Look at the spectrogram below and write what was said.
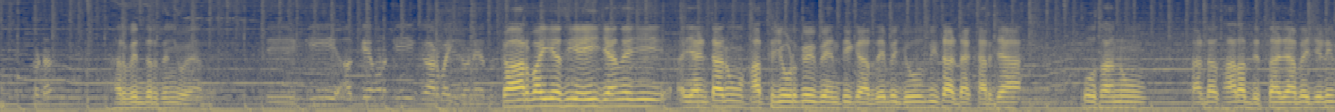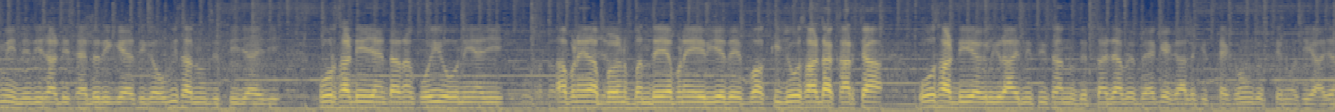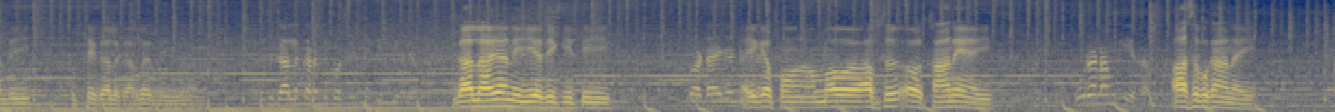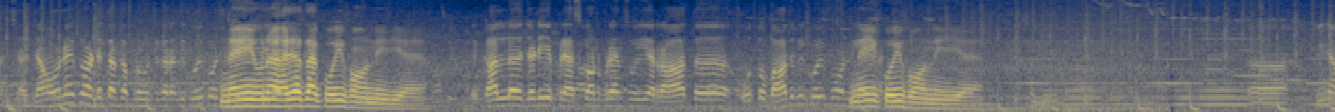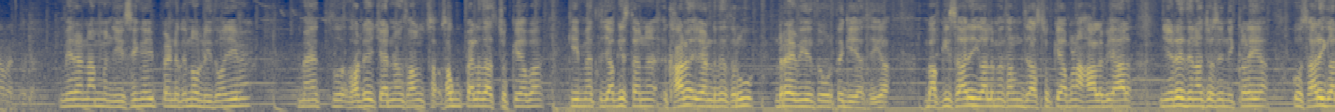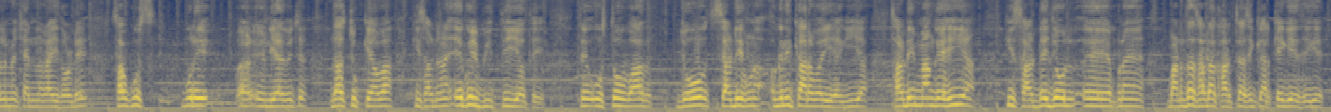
ਹਰਵਿੰਦਰ ਸਿੰਘ ਹੋਇਆ। ਅੱਗੇ ਹੁਣ ਕੀ ਕਾਰਵਾਈ ਚਾਹੁੰਦੇ ਆ ਤੁਸੀਂ? ਕਾਰਵਾਈ ਅਸੀਂ ਇਹੀ ਚਾਹੁੰਦੇ ਜੀ ਏਜੰਟਾਂ ਨੂੰ ਹੱਥ ਜੋੜ ਕੇ ਵੀ ਬੇਨਤੀ ਕਰਦੇ ਵੀ ਜੋ ਵੀ ਸਾਡਾ ਖਰਚਾ ਉਹ ਸਾਨੂੰ ਸਾਡਾ ਸਾਰਾ ਦਿੱਤਾ ਜਾਵੇ ਜਿਹੜੀ ਮਹੀਨੇ ਦੀ ਸਾਡੀ ਸੈਲਰੀ ਗਿਆ ਸੀਗਾ ਉਹ ਵੀ ਸਾਨੂੰ ਦਿੱਤੀ ਜਾਏ ਜੀ। ਹੋਰ ਸਾਡੀ ਏਜੰਟਾਂ ਨਾਲ ਕੋਈ ਉਹ ਨਹੀਂ ਆ ਜੀ। ਆਪਣੇ ਆਪਣ ਬੰਦੇ ਆਪਣੇ ਏਰੀਏ ਦੇ ਬਾਕੀ ਜੋ ਸਾਡਾ ਖਰਚਾ ਉਹ ਸਾਡੀ ਅਗਲੀ ਰਾਜਨੀਤੀ ਸਾਨੂੰ ਦਿੱਤਾ ਜਾਵੇ। ਬਹਿ ਕੇ ਗੱਲ ਕਿੱਥੇ ਕਹੋਗੇ ਉੱਥੇ ਨੂੰ ਅਸੀਂ ਆ ਜਾਂਦੇ ਜੀ ਉੱਥੇ ਗੱਲ ਕਰ ਲੈਂਦੇ ਜੀ। ਉਹਨਾਂ ਨਾਲ ਤੁਸੀਂ ਗੱਲ ਕਰਨ ਦੀ ਕੋਸ਼ਿਸ਼ ਨਹੀਂ ਕੀਤੀ। ਗੱਲ ਹਜਾ ਨਹੀਂ ਜੀ ਅਸੀਂ ਕੀਤੀ ਜੀ। ਤੁਹਾਡਾ ਏਜੰਟ ਇਹ ਕਿ ਫੋਨ ਅਫਸ ਖਾਨ ਹੈ ਜੀ। ਪੂਰਾ ਨਾਮ ਕੀ ਹੈ ਸਰ? ਆਸਫ ਖਾਨ ਹੈ ਜੀ। ਅੱਛਾ ਜਾਂ ਉਹਨੇ ਤੁਹਾਡੇ ਤੱਕ ਅਪਰੋਚ ਕਰਨ ਦੀ ਕੋਈ ਕੋਸ਼ਿਸ਼ ਨਹੀਂ ਉਹਨੇ ਹਜੇ ਤੱਕ ਕੋਈ ਫੋਨ ਨਹੀਂ ਜੀ ਆਇਆ। ਤੇ ਕੱਲ ਜਿਹੜੀ ਪ੍ਰੈਸ ਕਾਨਫਰੰਸ ਹੋਈ ਹੈ ਰਾਤ ਉਹ ਤੋਂ ਬਾਅਦ ਵੀ ਕੋਈ ਫੋਨ ਨਹੀਂ ਕੋਈ ਫੋਨ ਨਹੀਂ ਜੀ ਆਇਆ। ਅਹ, ਕੀ ਨਾਮ ਹੈ ਤੁਹਾਡਾ? ਮੇਰਾ ਨਾਮ ਮਨਜੀਤ ਸਿੰਘ ਹੈ ਜੀ ਪਿੰਡ ਘਨੌਲੀ ਤੋਂ ਹਾਂ ਜੀ ਮੈਂ। ਮੈਂ ਤੁਹਾਡੇ ਚੈਨਲ ਸਾਨੂੰ ਸ- ਸਭ ਤੋਂ ਪਹਿਲਾਂ ਦੱਸ ਚੁੱਕਿਆ ਵਾ ਕਿ ਮੈਂ ਤਜਾਕਿਸਤਾਨ ਖਾਨ ਏਜੰਟ ਦੇ ਥਰੂ ਡਰਾਈਵਰੀ ਦੇ ਤੌਰ ਤੇ ਗਿਆ ਸੀਗਾ। ਬਾਕੀ ਸਾਰੀ ਗੱਲ ਮੈਂ ਤੁਹਾਨੂੰ ਦੱਸ ਚੁੱਕਿਆ ਆਪਣਾ ਹਾਲ ਬਿਹਾਲ ਜਿਹੜੇ ਦਿਨਾਂ 'ਚੋਂ ਅਸੀਂ ਨਿਕਲੇ ਆ ਉਹ ਸਾਰੀ ਗੱਲ ਮੈਂ ਚੈਨਲ ਰਾਹੀਂ ਤੁਹਾਡੇ ਸਭ ਕੁਝ ਪੂਰੇ ਅ, ਇੰਡੀਆ ਵਿੱਚ ਦੱਸ ਚੁੱਕਿਆ ਵਾ ਕਿ ਸਾਡੇ ਨਾਲ ਇਹ ਕੋਈ ਬੀਤੀ ਆ ਉੱਥੇ। ਤੇ ਉਸ ਤੋਂ ਬਾਅਦ ਜੋ ਸਾਡੀ ਹੁਣ ਅਗਲੀ ਕਾਰਵਾਈ ਹੈਗੀ ਆ ਸਾਡੀ ਮੰਗ ਇਹੀ ਆ ਕਿ ਸਾਡੇ ਜੋ ਆਪਣੇ ਬਣਦਾ ਸਾਡਾ ਖਰਚਾ ਅਸੀਂ ਕਰਕੇ ਗਏ ਸੀਗੇ।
